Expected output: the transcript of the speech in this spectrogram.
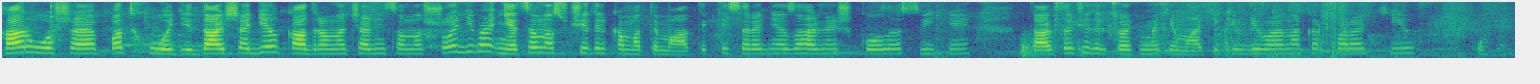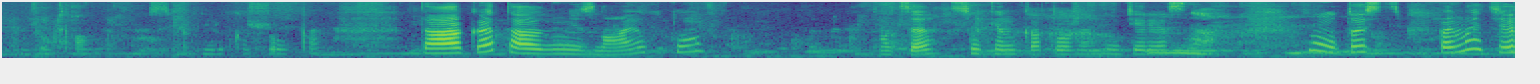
Хорошая, подходит. Дальше отдел кадров, начальниця у нас що одіває? Ні, це у нас вчителька математики середньої загальної школи освітньої. Так, це вчителька математики вдіває на корпоратив. Ой, жопа. Господи, рука жопа. Так, это не знаю хто. Оце сукенка тоже интересно. Ну, то есть, поймаете,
